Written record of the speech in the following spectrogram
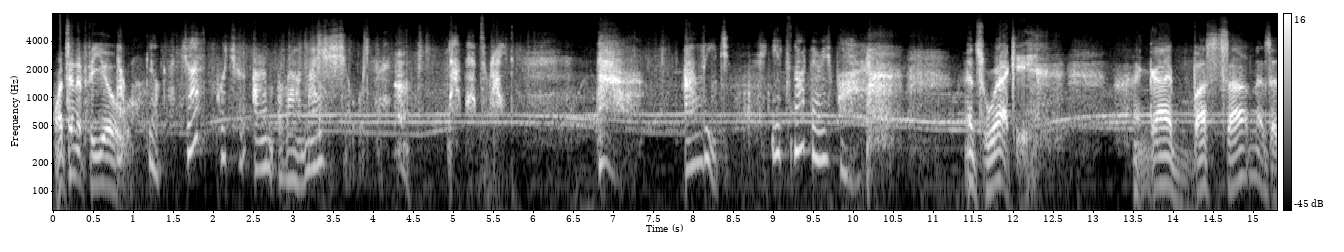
What's in it for you? Now, look, just put your arm around my shoulder. Now, that's right. Now, I'll lead you. It's not very far. That's wacky. A guy busts out and there's a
